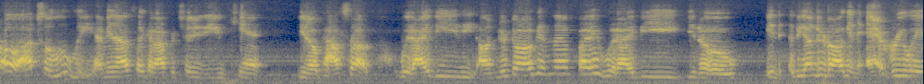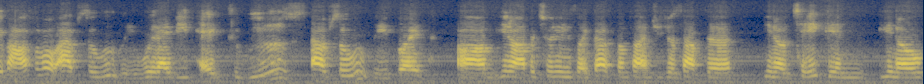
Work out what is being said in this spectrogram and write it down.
Oh, absolutely. I mean, that's like an opportunity you can't, you know, pass up. Would I be the underdog in that fight? Would I be, you know, in the underdog in every way possible? Absolutely. Would I be pegged to lose? Absolutely. But um, you know, opportunities like that, sometimes you just have to, you know, take and, you know,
